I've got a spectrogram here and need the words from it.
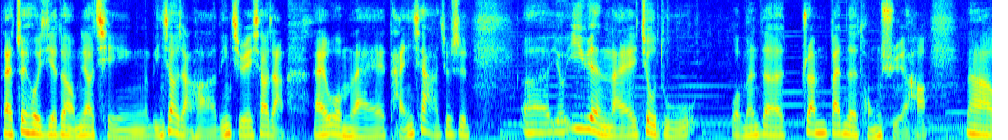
在最后一阶段，我们要请林校长哈，林启瑞校长来，我们来谈一下，就是呃，有意愿来就读我们的专班的同学哈，那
